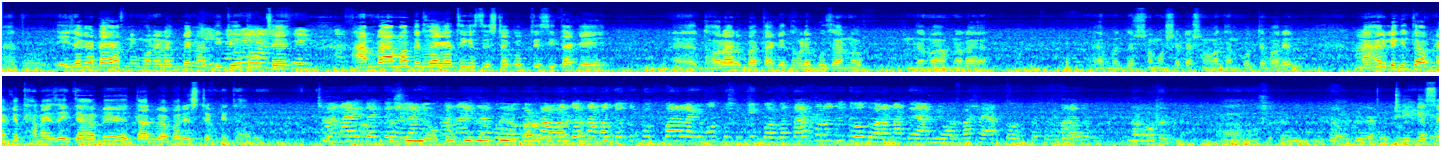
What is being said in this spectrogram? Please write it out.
হ্যাঁ তো এই জায়গাটায় আপনি মনে রাখবেন। আর দ্বিতীয়ত হচ্ছে। আমরা আমাদের জায়গা থেকে চেষ্টা করতেছি তাকে ধরার বা তাকে ধরে বোঝানোর যেন আপনারা আপনাদের সমস্যাটা সমাধান করতে পারেন। না হইলে কিন্তু আপনাকে থানায় যাইতে হবে তার ব্যাপারে স্টেপ নিতে হবে। থানায় হলে পাওয়ার জন্য আমার যতটুকু করা লাগে করব। তারপরেও যদি ও ধরা না দেয় আমি ওর বাসায় আত্মহত্যা করে মারা যাব। ঠিক আছে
